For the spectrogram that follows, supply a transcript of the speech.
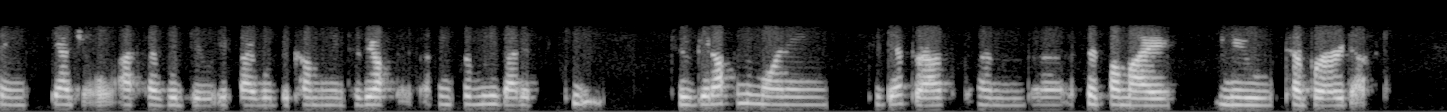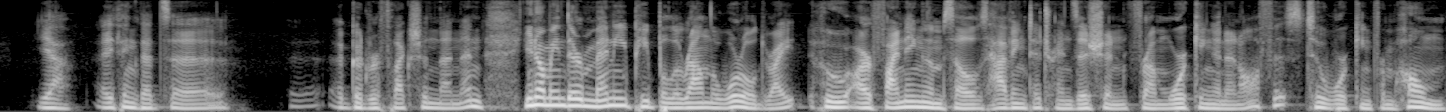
same schedule as I would do if I would be coming into the office. I think for me, that is key to get up in the morning, to get dressed, and uh, sit on my new temporary desk. Yeah, I think that's a a good reflection then. And you know, I mean, there are many people around the world, right, who are finding themselves having to transition from working in an office to working from home.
